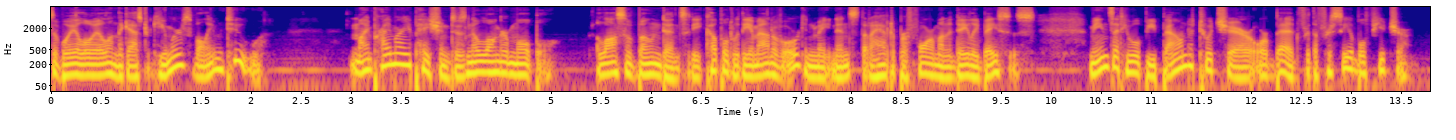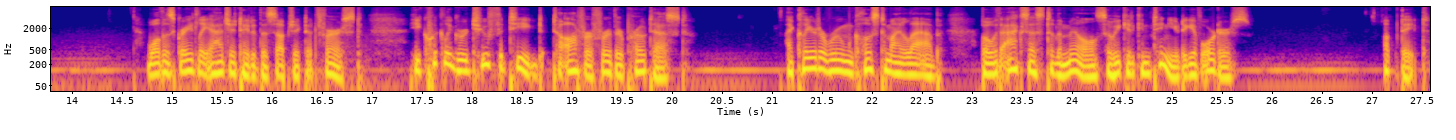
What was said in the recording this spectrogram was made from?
Effects of Whale Oil on the Gastric Humors, Volume 2. My primary patient is no longer mobile. A loss of bone density, coupled with the amount of organ maintenance that I have to perform on a daily basis, means that he will be bound to a chair or bed for the foreseeable future. While this greatly agitated the subject at first, he quickly grew too fatigued to offer further protest. I cleared a room close to my lab, but with access to the mill so he could continue to give orders. Update.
